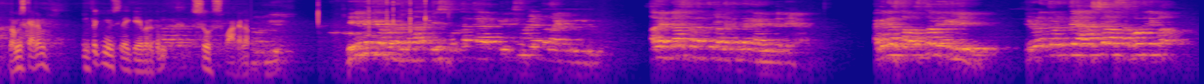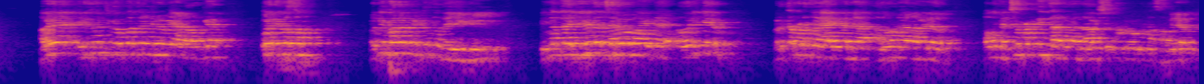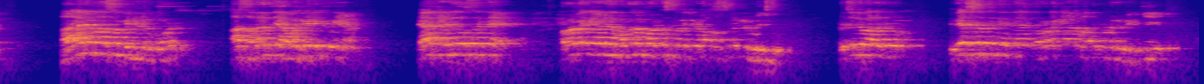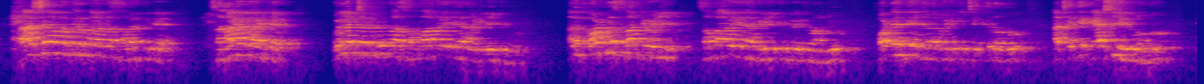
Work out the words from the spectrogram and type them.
നമസ്കാരം. ഇൻഫെക്ട് ന്യൂസിലേക്ക് ഏവർക്കും സുസ്വാഗതം. നിയമിക്കപ്പെടുന്ന ഈ സ്വന്തക്കാരെ പിരിച്ചുവിടേണ്ടതായിട്ട് വരും അത് എല്ലാ സ്ഥലത്തും നടക്കുന്ന കാര്യം തന്നെയാണ്. അങ്ങനെ സമസ്ത മേഖലയിൽ തിരുവനന്തപുരത്തെ ആശാ സഹോദരിമാർ അവർ ഇരുന്നൂറ്റി മുപ്പത്തിരണ്ട് രൂപയാണ് അവർക്ക് ഒരു ദിവസം പ്രതിഫലം കിട്ടുന്നത് എങ്കിൽ ഇന്നത്തെ ജീവിത ചെലവുമായിട്ട് ഒരിക്കലും പൊരുത്തപ്പെടുന്ന കാര്യമല്ല. അതുകൊണ്ടാണ് അവർ ഒന്ന് മെച്ചപ്പെടുത്തി തരണമെന്ന് ആവശ്യപ്പെട്ടുകൊണ്ടുള്ള സമരം നാല് മാസം പിന്നിടുമ്പോൾ ആ സമരത്തെ അവഹേളിക്കുകയാണ്. ഞാൻ രണ്ടു ദിവസം തന്നെ പുറമേക്കാട് മണ്ഡലം കോൺഗ്രസ് കമ്മിറ്റിയുടെ പ്രസിഡന്റ് വിളിച്ചു. വിളിച്ചിട്ട് പറഞ്ഞു വിദേശത്ത് നിന്ന് പുറമേക്കാട് വന്നിട്ടുള്ള ഒരു വ്യക്തി ആശാ വർക്കർമാരുടെ സമരത്തിന് സഹായമായിട്ട് ഒരു ലക്ഷം രൂപ സംഭാവന ചെയ്യാൻ ആഗ്രഹിക്കുന്നു. അത് കോൺഗ്രസ് പാർട്ടി വഴി സംഭാവന ചെയ്യാൻ ആഗ്രഹിക്കുന്നു എന്ന് പറഞ്ഞു. കോട്ടയത്തെ വഴിക്ക് ചെക്ക് തന്നു ആ ചെക്ക് ക്യാഷ് ചെയ്തു തന്നു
